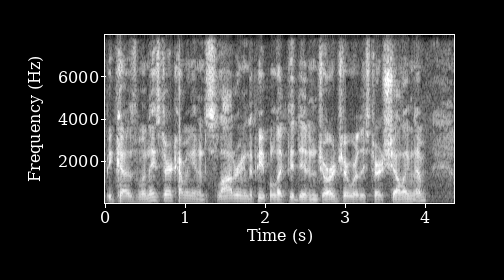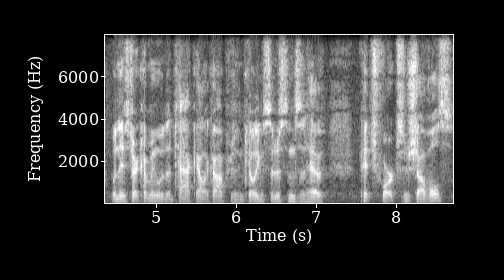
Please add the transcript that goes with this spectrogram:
because when they start coming in and slaughtering the people like they did in Georgia, where they start shelling them, when they start coming with attack helicopters and killing citizens that have pitchforks and shovels,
